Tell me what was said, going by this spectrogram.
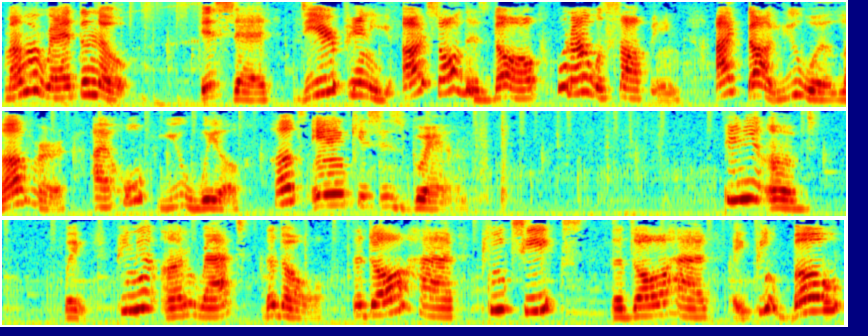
Mama read the note. It said, Dear Penny, I saw this doll when I was shopping. I thought you would love her. I hope you will. Hugs and kisses, Gran. Penny um, wait. Penny unwrapped the doll. The doll had pink cheeks. The doll had a pink bow.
